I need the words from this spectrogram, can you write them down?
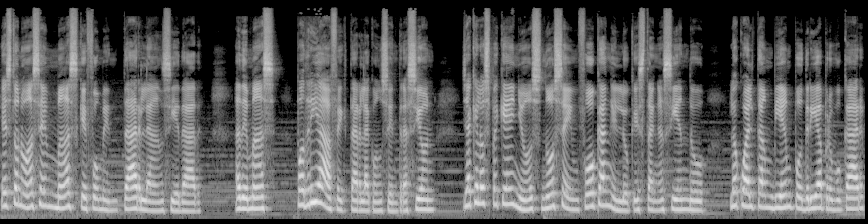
esto no hace más que fomentar la ansiedad. Además, podría afectar la concentración, ya que los pequeños no se enfocan en lo que están haciendo, lo cual también podría provocar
